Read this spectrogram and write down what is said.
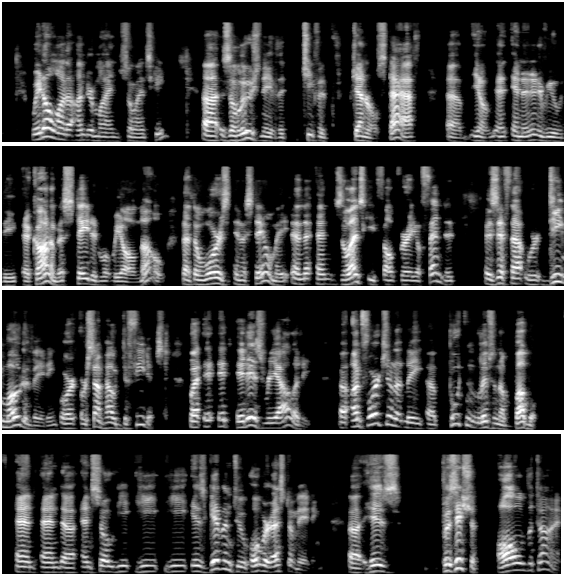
We don't want to undermine Zelensky. Uh, Zaluzhny, the chief of general staff, uh, you know, in, in, an interview with the Economist, stated what we all know that the war is in a stalemate, and and Zelensky felt very offended as if that were demotivating or, or somehow defeatist. But it, it, it is reality. Uh, unfortunately, uh, Putin lives in a bubble. And, and, uh, and so he, he, he is given to overestimating uh, his position all the time.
